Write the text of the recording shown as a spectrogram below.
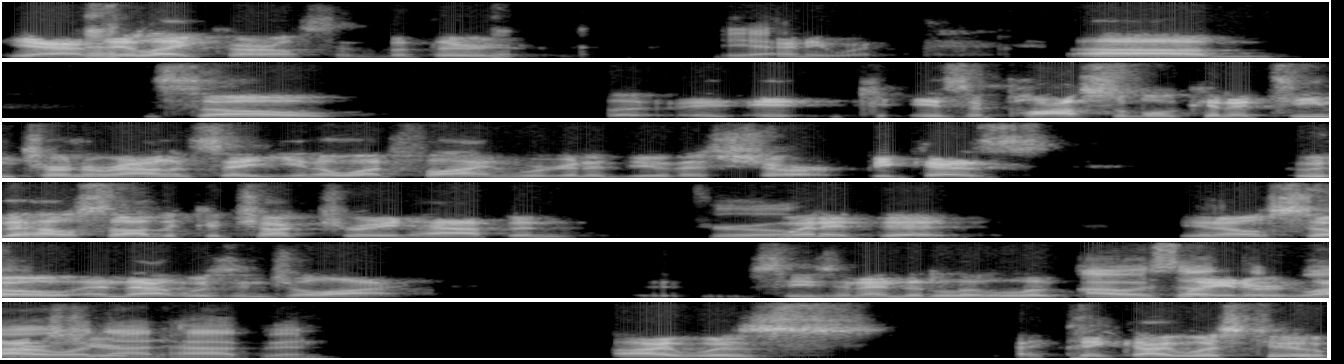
yeah, they like Karlsson, but they're Yeah. anyway. Um, so, uh, it, it, is it possible? Can a team turn around and say, you know what, fine, we're going to do this? Sure, because who the hell saw the Tkachuk trade happen True. when it did? You know, so and that was in July. Season ended a little I was later at the bar last when year. that happened. I was, I think I was too.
